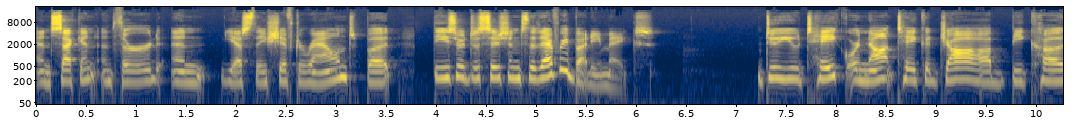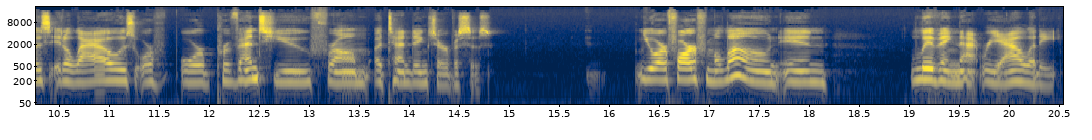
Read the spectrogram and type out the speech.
and second and third, and yes, they shift around, but these are decisions that everybody makes. Do you take or not take a job because it allows or, or prevents you from attending services? You are far from alone in living that reality.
